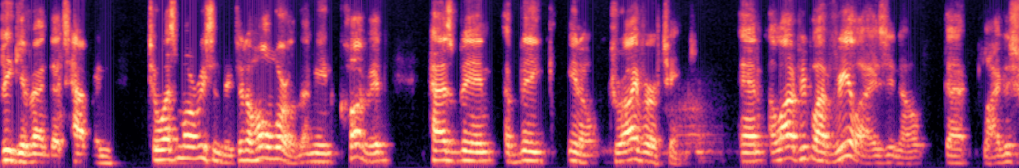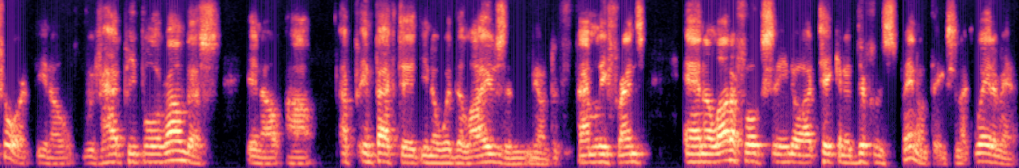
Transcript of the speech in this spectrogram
big event that's happened to us more recently, to the whole world. I mean, COVID has been a big, you know, driver of change. And a lot of people have realized, you know, that life is short. You know, we've had people around us, you know, uh, impacted, you know, with their lives and, you know, the family, friends. And a lot of folks, you know, are taking a different spin on things. And like, wait a minute,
